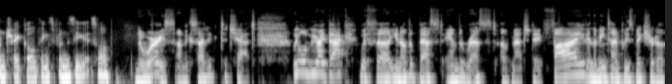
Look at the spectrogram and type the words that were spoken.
on track all things Bundesliga as well. No worries. I'm excited to chat. We will be right back with, uh, you know, the best and the rest of Match Day 5. In the meantime, please make sure to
